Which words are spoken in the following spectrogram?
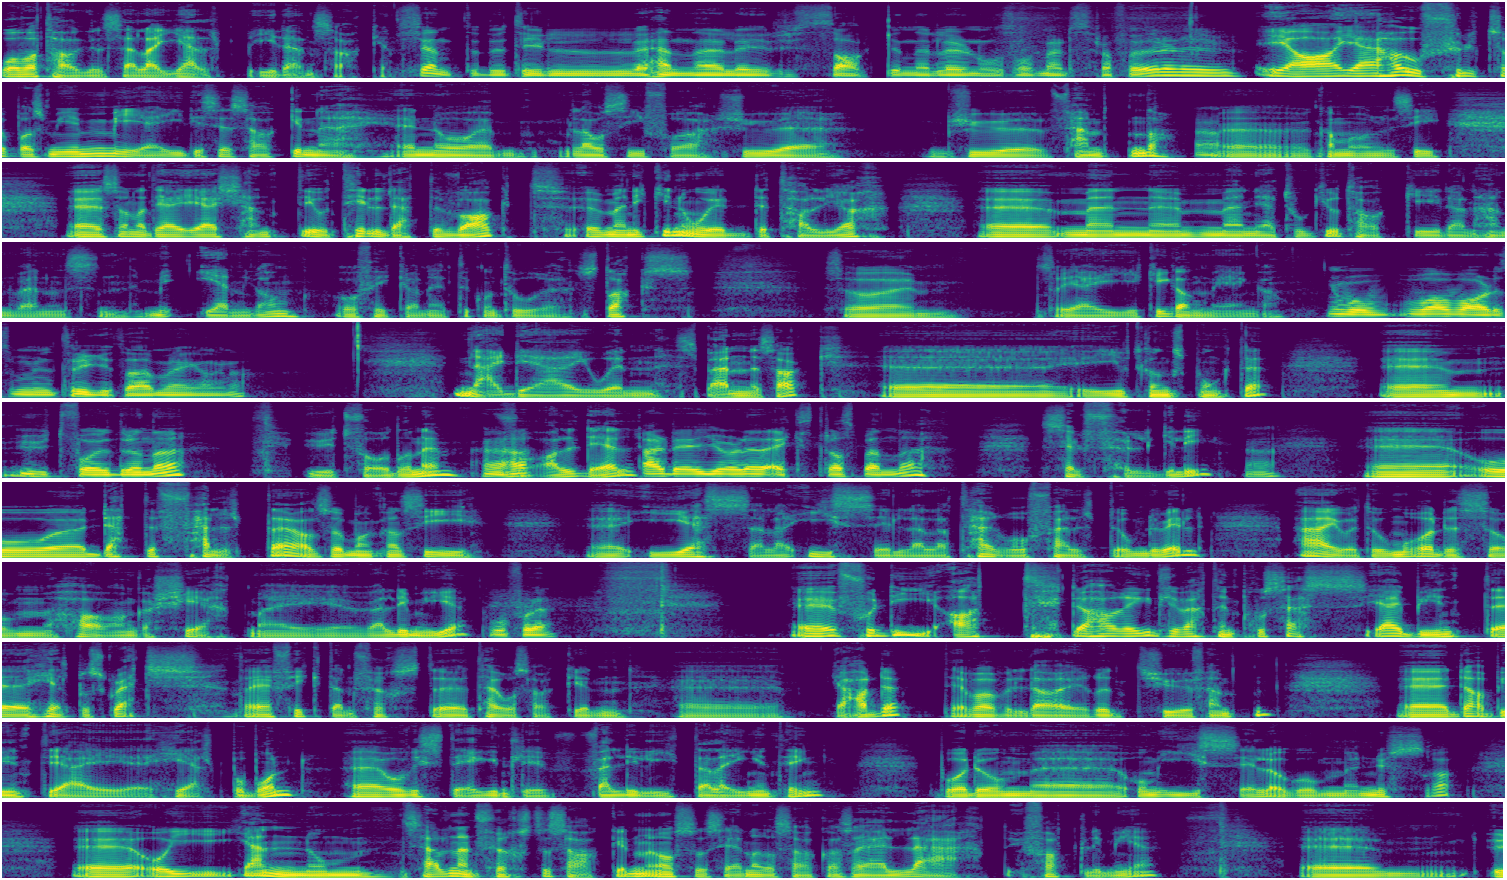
overtagelse eller hjelp i den saken. Kjente du til henne eller saken eller noe som helst fra før, eller? Ja, jeg har jo fulgt såpass mye med i disse sakene nå, la oss si fra 20 2015, da, ja. kan man vel si. Sånn at jeg, jeg, kjente jo til dette vagt, men ikke noe i detaljer. Men, men, jeg tok jo tak i den henvendelsen med en gang, og fikk han ned til kontoret straks. Så så jeg gikk i gang med en gang. Hva, hva var det som trygget deg med en gang, da? Nei, det er jo en spennende sak eh, i utgangspunktet. Eh, Utfordrende? utfordrende, Ja. for all del. Det, gjør det ekstra spennende? Selvfølgelig. Ja. Eh, og dette feltet, altså man kan si eh, IS eller ISIL eller terrorfeltet om du vil, er jo et område som har engasjert meg veldig mye. Hvorfor det? Eh, fordi at det har egentlig vært en prosess. Jeg begynte helt på scratch da jeg fikk den første terrorsaken eh, jeg hadde. Det var vel da rundt 2015. Eh, da begynte jeg helt på bånn, og visste egentlig veldig lite eller ingenting. Både om, om ISIL og om Nusra. Og gjennom selv den første saken, men også senere saker, så har jeg lært ufattelig mye.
